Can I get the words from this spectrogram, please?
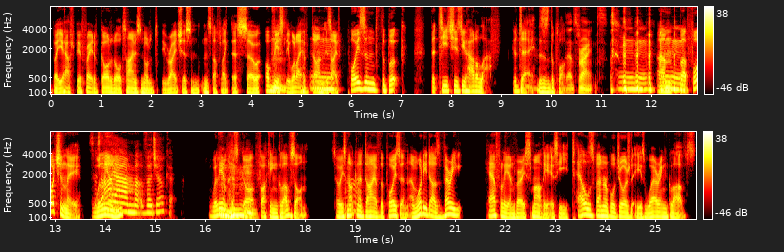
but you have to be afraid of God at all times in order to be righteous and, and stuff like this. So obviously, what I have done is Mm. I've poisoned the book that teaches you how to laugh. Good day. This is the plot. That's right. Mhm, Um, mhm. but fortunately, Says, William I am the Joker. William has Mhm. got fucking gloves on, so he's not Ah. going to die of the poison. And what he does very carefully and very smartly is he tells Venerable George that he's wearing gloves.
